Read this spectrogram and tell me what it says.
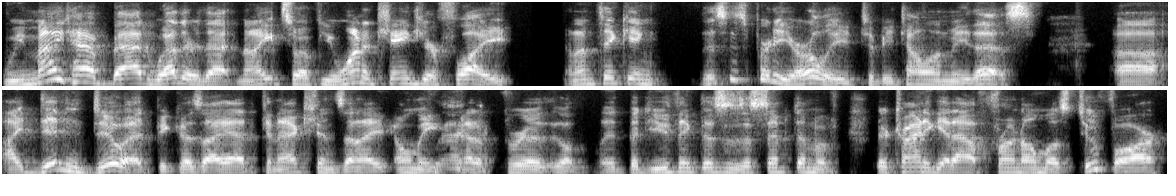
we might have bad weather that night. So if you want to change your flight, and I'm thinking this is pretty early to be telling me this. Uh, I didn't do it because I had connections and I only right. had a. But do you think this is a symptom of they're trying to get out front almost too far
